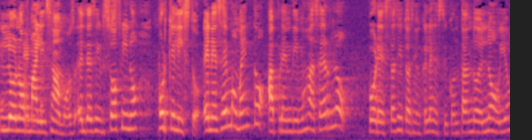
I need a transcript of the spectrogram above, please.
Lo normalizamos. El decir Sofi no, porque listo, en ese momento aprendimos a hacerlo por esta situación que les estoy contando del novio,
